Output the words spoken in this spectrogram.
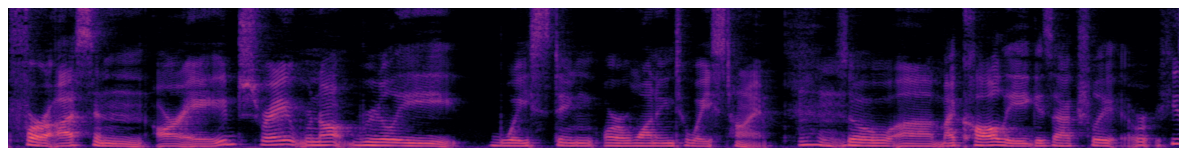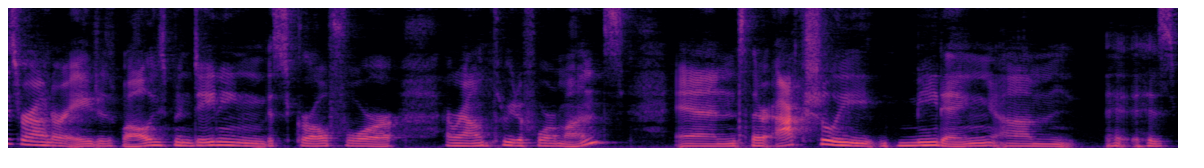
for us in our age right? We're not really wasting or wanting to waste time Mhm. so uh, my colleague is actually he's around our age as well he's been dating this girl for around three to four months and they're actually meeting um his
